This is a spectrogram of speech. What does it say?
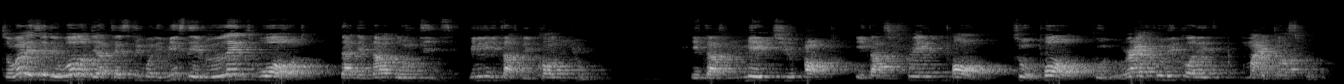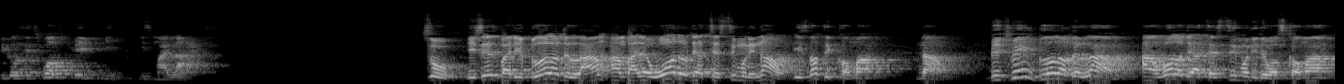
So when they say the word of their testimony, means they've learned word that they now owned it. Meaning it has become you. It has made you up. It has framed Paul. So Paul could rightfully call it my gospel because it's what made me, is my life. So he says, by the blood of the Lamb and by the word of their testimony. Now, it's not a comma now. Between blood of the Lamb and word of their testimony, there was comma.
